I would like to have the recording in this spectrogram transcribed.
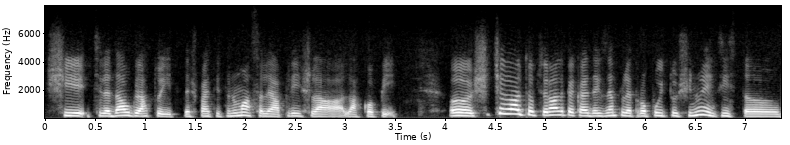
și ți le dau gratuit. Deci, practic, numai să le aplici la, la copii. Uh, și celelalte opționale pe care, de exemplu, le propui tu și nu există,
